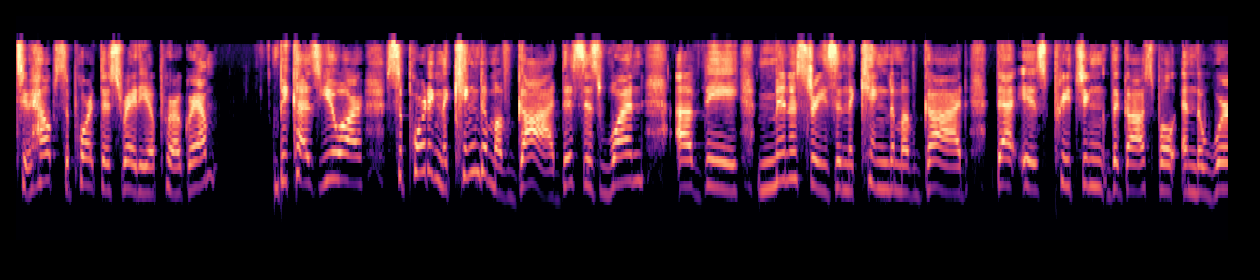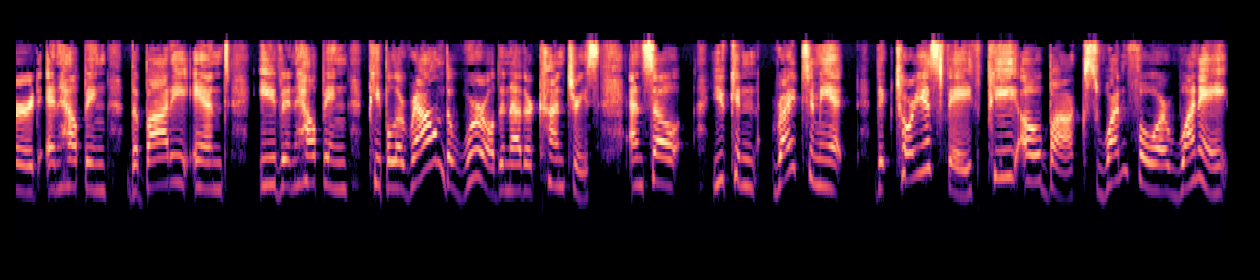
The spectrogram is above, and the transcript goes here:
to help support support this radio program because you are supporting the kingdom of God. This is one of the ministries in the kingdom of God that is preaching the gospel and the word and helping the body and even helping people around the world in other countries. And so you can write to me at Victorious Faith, P.O. Box 1418,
